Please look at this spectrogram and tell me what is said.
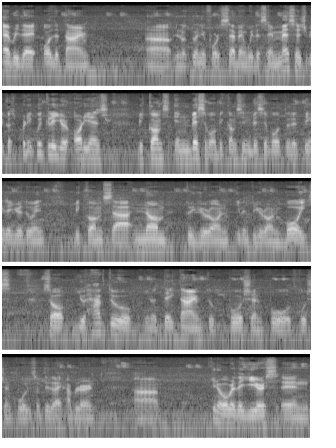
every day, all the time, uh, you know, 24/7 with the same message because pretty quickly your audience becomes invisible, becomes invisible to the things that you're doing, becomes uh, numb to your own, even to your own voice. So you have to, you know, take time to push and pull, push and pull. It's something that I have learned, uh, you know, over the years and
